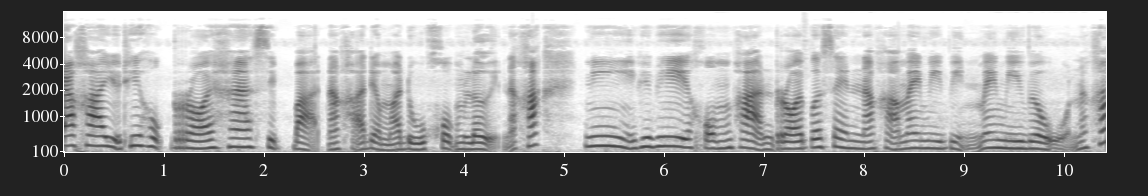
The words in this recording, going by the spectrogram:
ราคาอยู่ที่ 650 บาทนะคะ เดี๋ยวมาดูคมเลยนะคะ นี่พี่ๆคมผ่านร้อยเปอร์เซ็นต์นะคะ ไม่มีบิ่นไม่มีโหวนะคะ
